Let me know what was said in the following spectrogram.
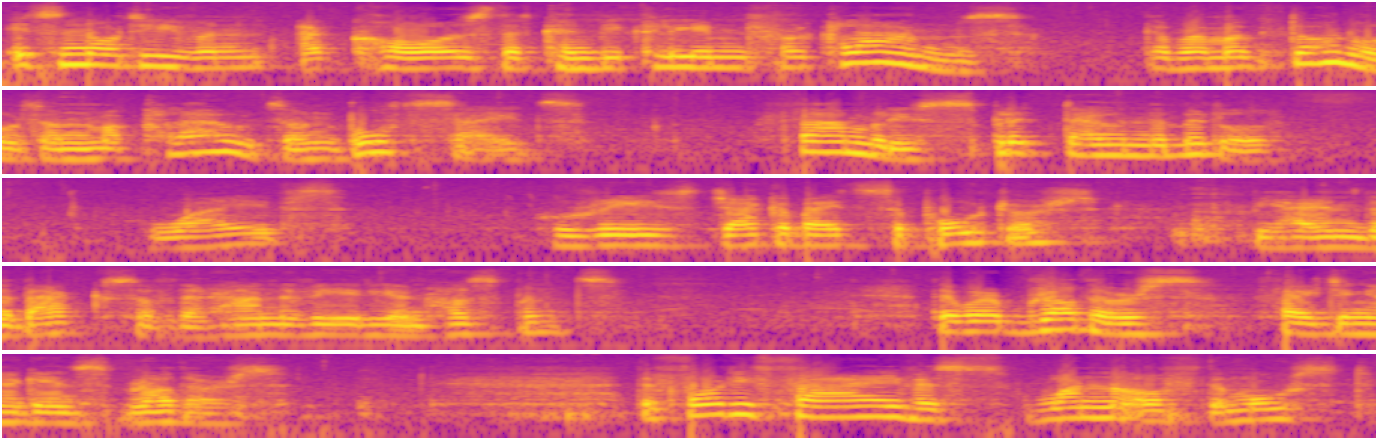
It's not even a cause that can be claimed for clans. There were MacDonalds and MacLeods on both sides. Families split down the middle. Wives who raised Jacobite supporters behind the backs of their Hanoverian husbands. There were brothers fighting against brothers. The 45 is one of the most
